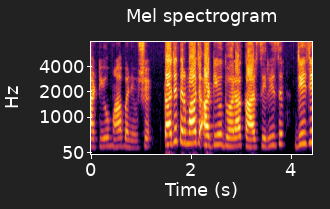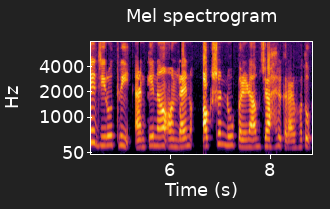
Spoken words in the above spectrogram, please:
આરટીઓમાં બન્યો છે. તાજેતરમાં જ આરટીઓ દ્વારા કાર સિરીઝ જે જે જીરો થ્રી એનકેના ઓનલાઈન ઓક્શનનું પરિણામ જાહેર કરાયું હતું.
